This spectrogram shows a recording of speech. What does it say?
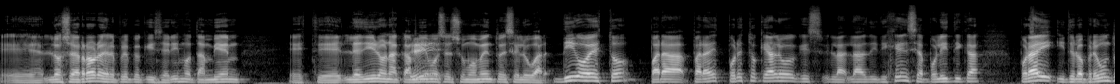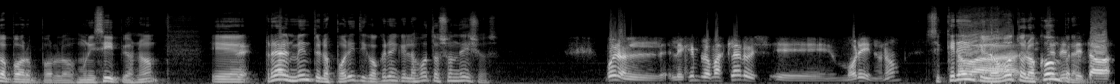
eh, los errores del propio kirchnerismo también este, le dieron a Cambiemos en su momento ese lugar. Digo esto para, para por esto que algo que es la, dirigencia política, por ahí, y te lo pregunto por, por los municipios, ¿no? Eh, ¿Realmente los políticos creen que los votos son de ellos? Bueno, el, ejemplo más claro es eh, Moreno, ¿no? ¿Se creen que los votos los compran? Estaba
